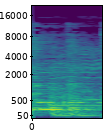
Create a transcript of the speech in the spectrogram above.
entender.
